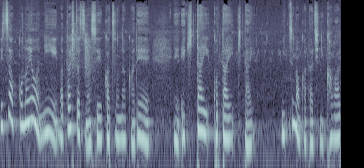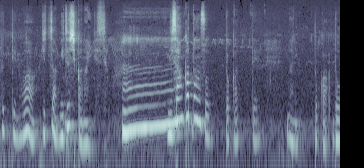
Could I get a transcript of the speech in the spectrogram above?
実はこのように私たちの生活の中でえ液体固体気体3つの形に変わるっていうのは実は水しかないんですよ。二酸化炭素とかって何とかどう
